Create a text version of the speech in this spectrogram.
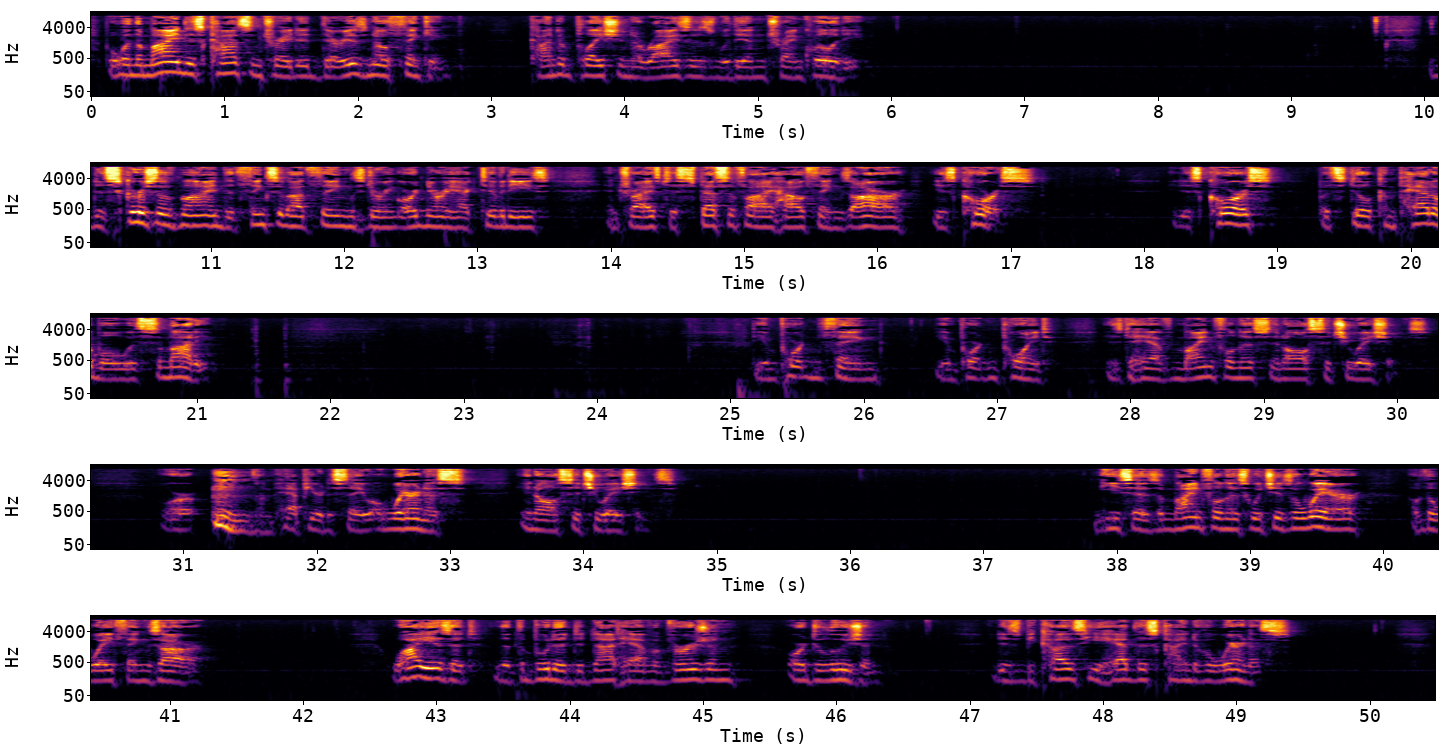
But when the mind is concentrated, there is no thinking. Contemplation arises within tranquility. The discursive mind that thinks about things during ordinary activities and tries to specify how things are is coarse. It is coarse, but still compatible with samadhi. The important thing, the important point, is to have mindfulness in all situations, or I'm happier to say awareness in all situations. He says a mindfulness which is aware of the way things are. Why is it that the Buddha did not have aversion or delusion? It is because he had this kind of awareness.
